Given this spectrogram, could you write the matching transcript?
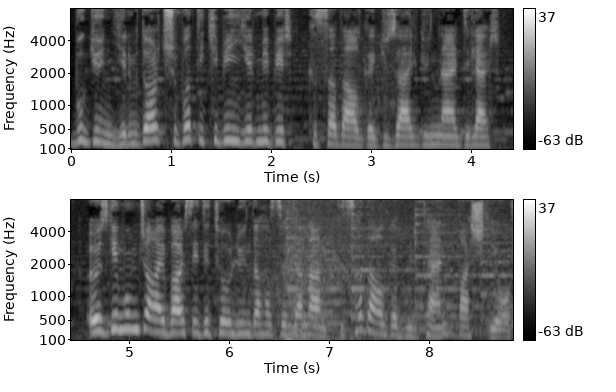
Bugün 24 Şubat 2021 Kısa Dalga Güzel Günler diler. Özge Mumcu Aybars editörlüğünde hazırlanan Kısa Dalga Bülten başlıyor.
